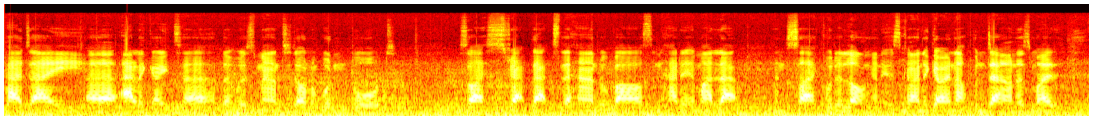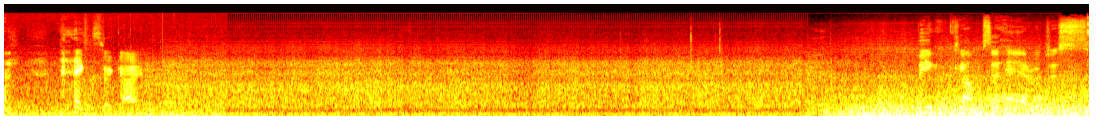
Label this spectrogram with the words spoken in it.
Had a uh, alligator that was mounted on a wooden board. So I strapped that to the handlebars and had it in my lap and cycled along, and it was kind of going up and down as my legs were going. Big clumps of hair are just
